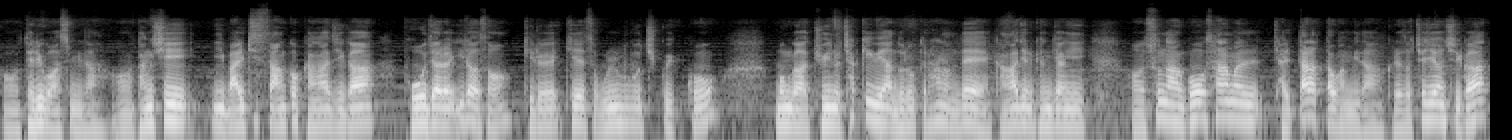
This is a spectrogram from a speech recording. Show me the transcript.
어, 데리고 왔습니다. 어, 당시 이 말티스 암컷 강아지가 보호자를 잃어서 길을, 길에서 울부짖고 있고 뭔가 주인을 찾기 위한 노력들을 하는데 강아지는 굉장히 어, 순하고 사람을 잘 따랐다고 합니다. 그래서 최지현 씨가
